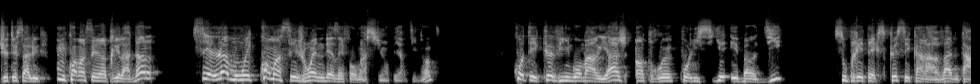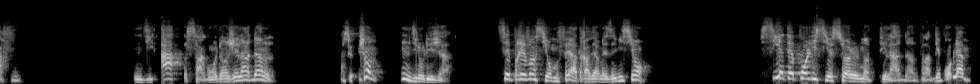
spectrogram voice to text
je te salu, m komanse rentre la dan, se lèm mwen komanse jwen des informasyon pertinant, kote ke vin mariage antre polisye e bandi, sou preteks ke se karavan kafou. M di, ah, sa gonde anje la dan. M di nou deja, se prevensyon m fè a traver mes emisyon. Si ete polisye solman te la dan, pa la gen problem.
